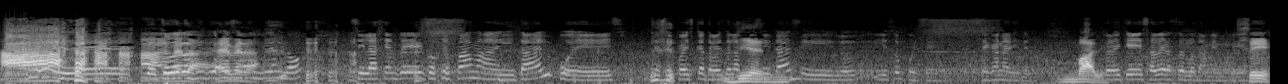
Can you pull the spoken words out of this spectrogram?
Ah, y de, de es todos los verdad, vídeos que es se verdad. van viendo. Si la gente coge fama y tal, pues que sepáis que a través de las Bien. visitas y, lo- y eso pues se, se gana dinero. Pero Vale. hay que saber hacerlo también muy bien. Sí,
